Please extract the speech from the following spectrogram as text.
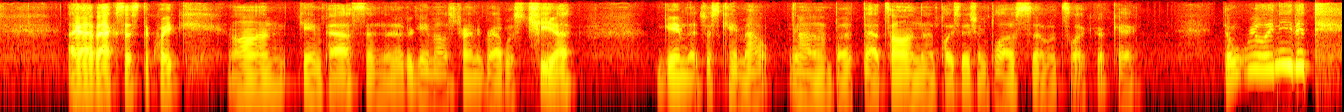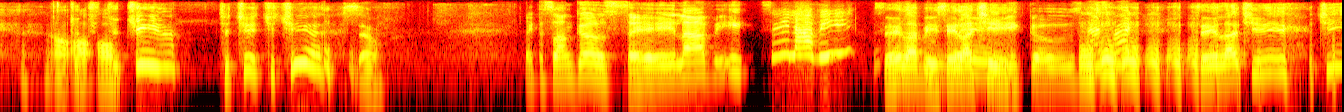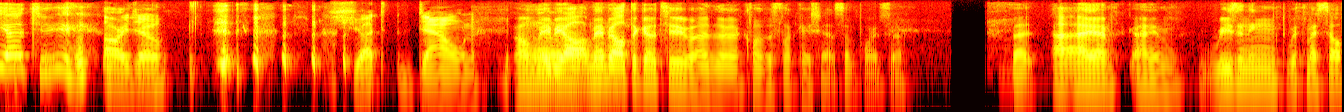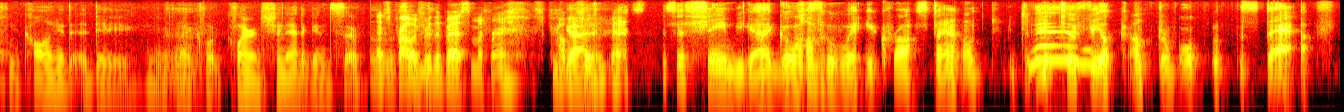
I have access to Quake on Game Pass. And the other game I was trying to grab was Tchia, game that just came out, uh, but that's on uh, PlayStation Plus. So it's like, okay, don't really need it. I'll, I'll, I'll Chia. Ch- ch- chia. So Like the song goes, "Say la vie, say la vie." Say la vie, say la chi. It goes. That's right. Say la chi. chi Chia chi. Sorry, Joe. Shut down. Oh, maybe I'll maybe I'll have to go to uh, the Clovis location at some point. So, but I, I am I am reasoning with myself. I'm calling it a day with my Cl- Clarence shenanigans. So That's probably for the best, my friend. It's probably got for it. the best. It's a shame you gotta go all the way across town to, Nah. to feel comfortable with the staff.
